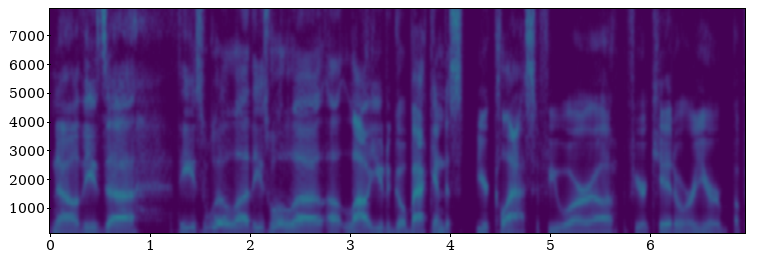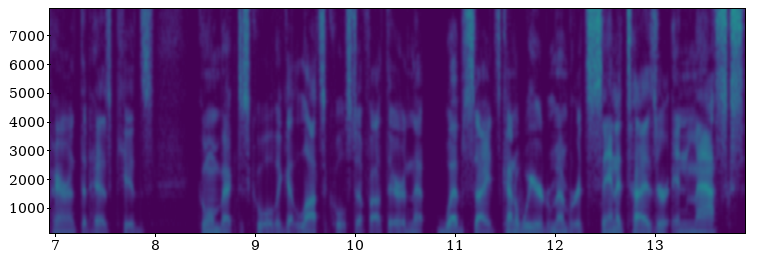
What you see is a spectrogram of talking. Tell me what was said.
no, these uh, these will uh, these will uh, allow you to go back into your class if you are uh, if you're a kid or you're a parent that has kids going back to school. They got lots of cool stuff out there, and that website's kind of weird. Remember, it's sanitizer and masks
